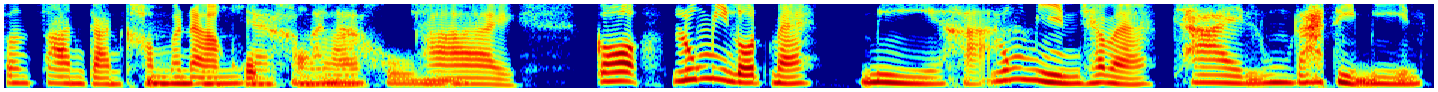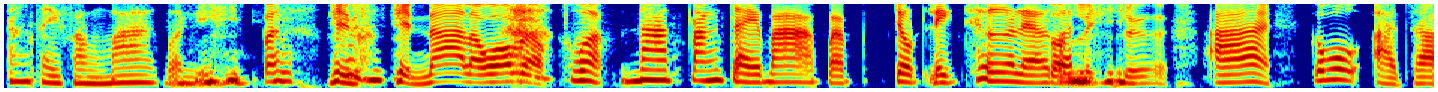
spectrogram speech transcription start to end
สั้น ๆ การคมนาคมอืมการคมนาคมของเราใช่ ก็ลุงมีรถไหม มีค่ะ ลุงมีนใช่ไหมใช่ลุงราศีมีนตั้งใจฟังมากตอนนี้ตั้งเห็นเห็นหน้าแล้วว่าแบบคือแบบน่าตั้งใจมากแบบจดเลคเชอร์ แล้วตอนนี้เชอร์อ่าก็บอกอาจจะ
